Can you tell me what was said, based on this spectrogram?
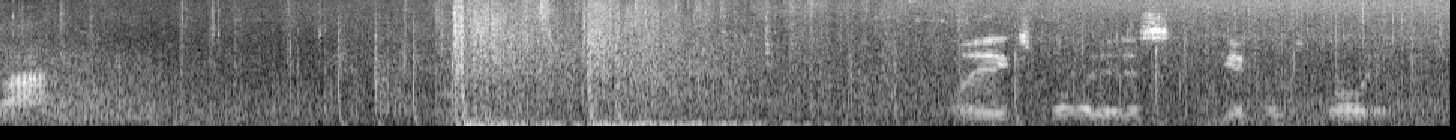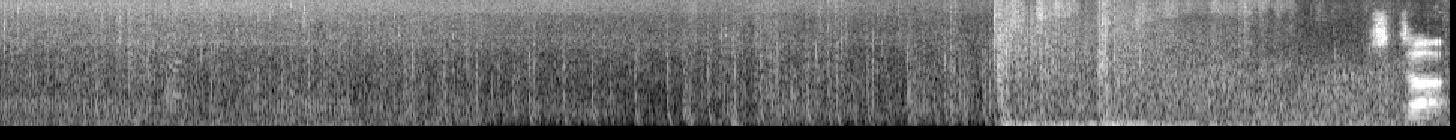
lag. Well, it exploded. This vehicle exploded. I'm stuck.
